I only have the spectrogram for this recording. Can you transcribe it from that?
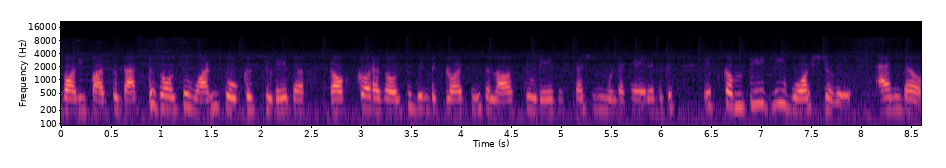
body parts. So that is also one focus today. The dog squad has also been deployed since the last two days, especially in Mundakai area, because it's completely washed away. And uh,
